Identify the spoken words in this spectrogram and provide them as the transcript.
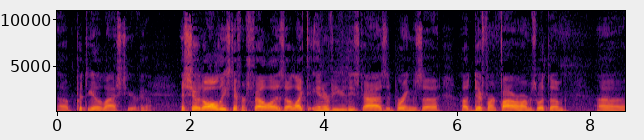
uh, put together last year. Yeah. It showed all these different fellas. I like to interview these guys. It brings uh, uh, different firearms with them. Uh,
